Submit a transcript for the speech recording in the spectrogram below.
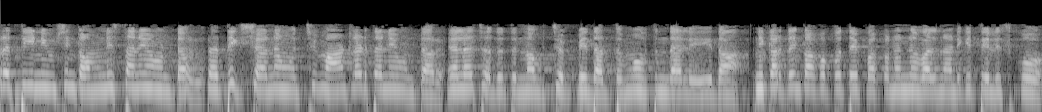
ప్రతి నిమిషం గమనిస్తూనే ఉంటారు. ప్రతి క్షణం వచ్చి మాట్లాడుతూనే ఉంటారు. ఎలా చదువుతున్నావు? చెప్పేది అర్థం అవుతుందా లేదా? నీకు అర్థం కాకపోతే పక్కన ఉన్న వాళ్ళని అడిగి తెలుసుకో.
